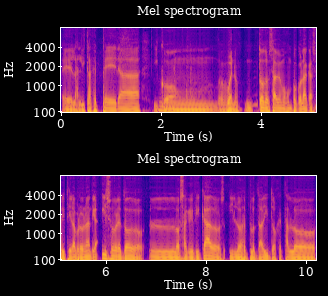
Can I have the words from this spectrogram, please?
eh, las listas de espera y con, pues bueno, todos sabemos un poco la casuística y la problemática y sobre todo los sacrificados y los explotaditos que están los,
